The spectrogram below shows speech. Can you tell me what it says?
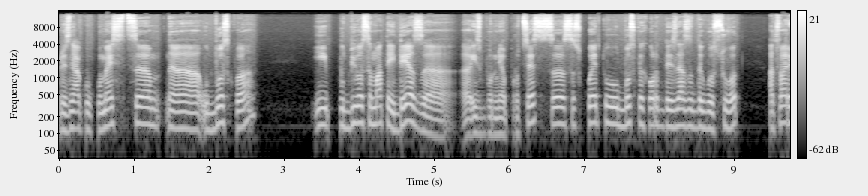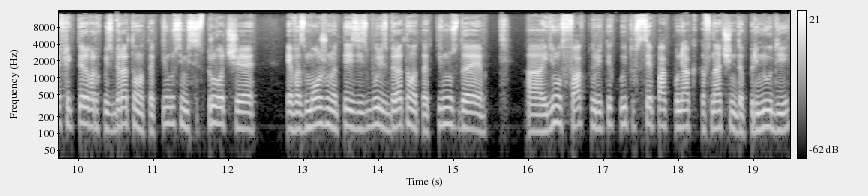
през няколко месеца а, отблъсква и подбива самата идея за а, изборния процес, а, с което отблъсква хората да излязат да гласуват. А това рефлектира върху избирателната активност и ми се струва, че е възможно на тези избори избирателната активност да е а, един от факторите, които все пак по някакъв начин да принуди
